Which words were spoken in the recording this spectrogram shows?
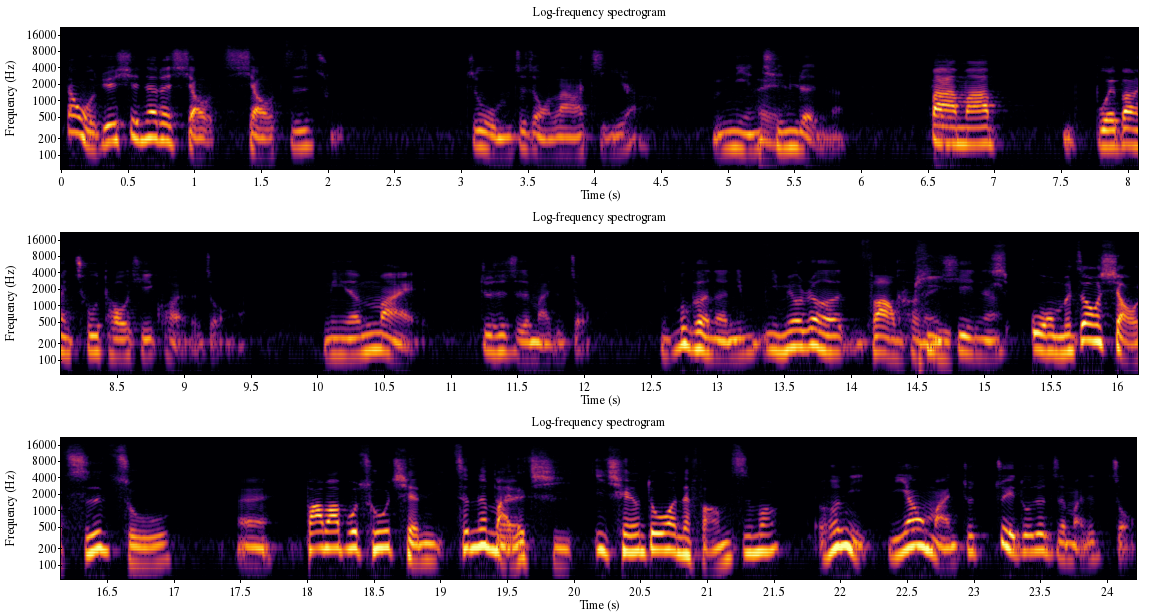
但我觉得现在的小小资族，就我们这种垃圾啊，年轻人呢、啊，爸妈不会帮你出头期款的这种，你能买就是只能买这种，你不可能，你你没有任何可能性呢、啊。我们这种小资族，哎，爸妈不出钱，你真的买得起一千多万的房子吗？我说你你要买，就最多就只能买这种。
